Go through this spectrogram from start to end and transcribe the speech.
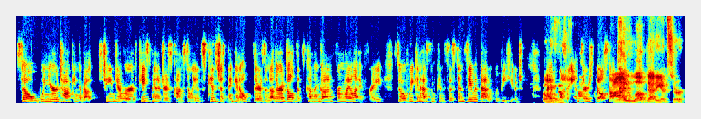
So when you're talking about changeover of case managers constantly it's kids just thinking thinking, oh, there's another adult that's come and gone from my life, right? So if we can have some consistency with that, it would be huge. Oh I have gosh. lot answers, but I'll stop. I love that answer.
